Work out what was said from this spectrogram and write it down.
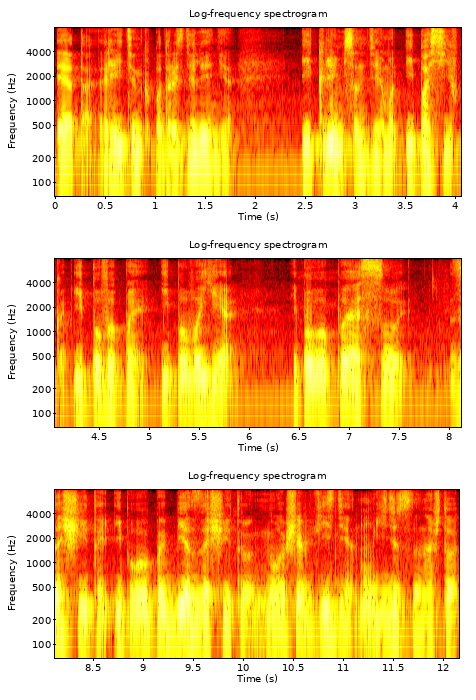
это, рейтинг подразделения. И Crimson демон, и пассивка, и ПВП, и ПВЕ, и ПВП с защитой, и ПВП без защиты. Ну, вообще везде. Ну, единственное, что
